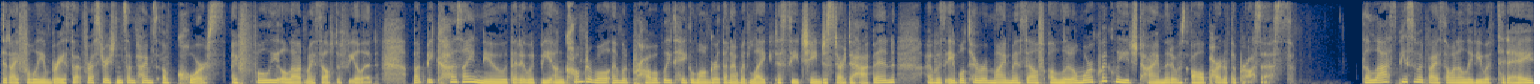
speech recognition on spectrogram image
Did I fully embrace that frustration sometimes? Of course, I fully allowed myself to feel it. But because I knew that it would be uncomfortable and would probably take longer than I would like to see changes start to happen, I was able to remind myself a little more quickly each time that it was all part of the process. The last piece of advice I want to leave you with today,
